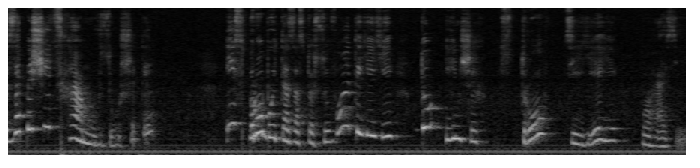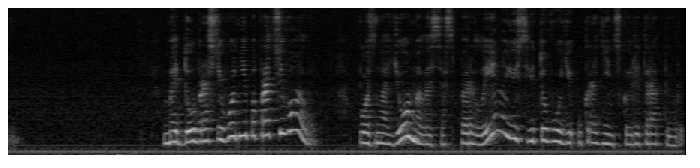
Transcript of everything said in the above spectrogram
Запишіть схему в зошити і спробуйте застосувати її до інших строф цієї поезії. Ми добре сьогодні попрацювали, познайомилися з перлиною світової української літератури,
